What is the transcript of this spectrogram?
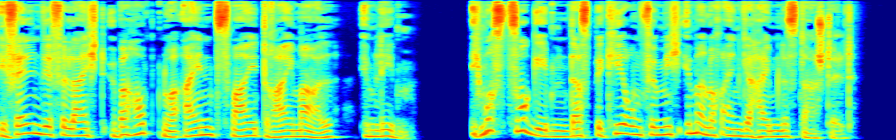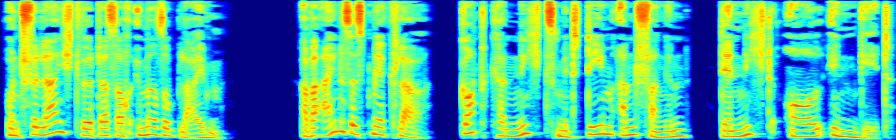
Die fällen wir vielleicht überhaupt nur ein, zwei, dreimal im Leben. Ich muss zugeben, dass Bekehrung für mich immer noch ein Geheimnis darstellt. Und vielleicht wird das auch immer so bleiben. Aber eines ist mir klar, Gott kann nichts mit dem anfangen, der nicht all in geht.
